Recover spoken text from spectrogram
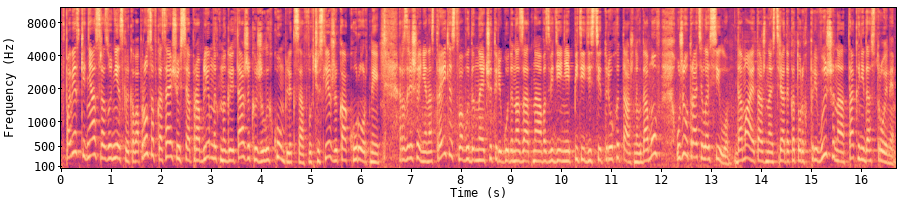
В повестке дня сразу несколько вопросов, касающихся проблемных многоэтажек и жилых комплексов, в их числе ЖК «Курортный». Разрешение на строительство, выданное 4 года назад на возведение 53-этажных домов, уже утратило силу. Дома, этажность ряда которых превышена, так и недостроены.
